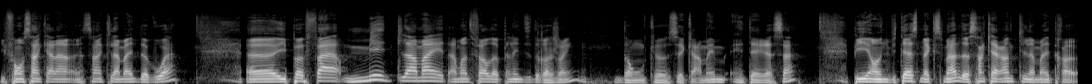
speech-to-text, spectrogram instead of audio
Ils font 100, km 100 km de voie. Euh, ils peuvent faire 1000 km avant de faire le plein d'hydrogène. Donc, euh, c'est quand même intéressant. Puis, ils ont une vitesse maximale de 140 km/h.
